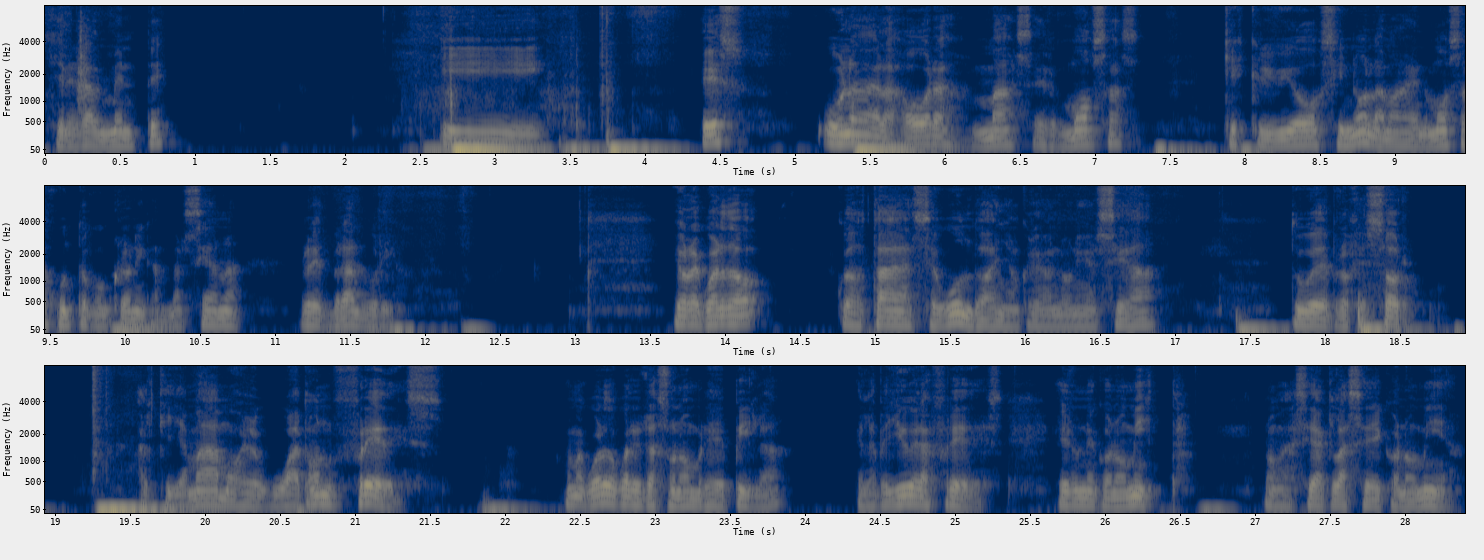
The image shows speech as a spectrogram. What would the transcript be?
generalmente. Y es una de las obras más hermosas que escribió, si no la más hermosa, junto con Crónicas Marcianas, Red Bradbury. Yo recuerdo cuando estaba en segundo año, creo, en la universidad, tuve de profesor al que llamábamos el Guatón Fredes. No me acuerdo cuál era su nombre de pila. El apellido era Fredes. Era un economista. Nos hacía clase de economía.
